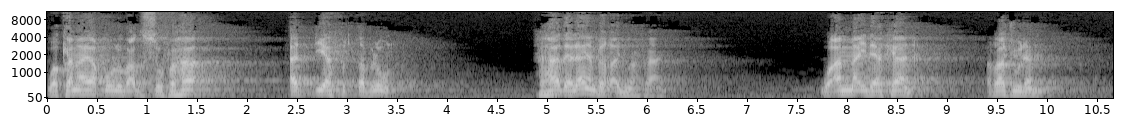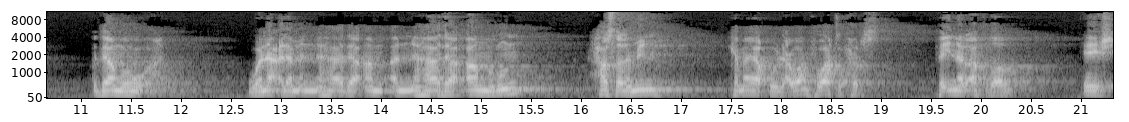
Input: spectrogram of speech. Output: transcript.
وكما يقول بعض السفهاء الدية في الطبلون فهذا لا ينبغي أن يعفى عنه. وأما إذا كان رجلا ذا مروءة ونعلم أن هذا أم أن هذا أمر حصل منه كما يقول العوام فوات الحرص. فإن الأفضل إيش؟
